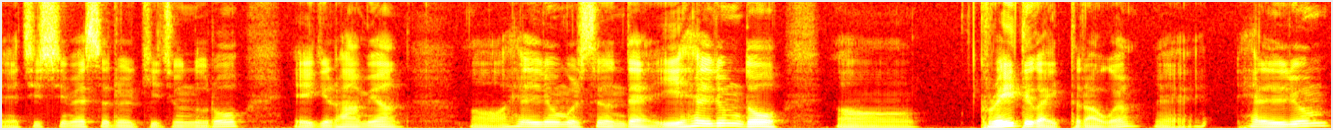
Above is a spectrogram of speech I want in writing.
예, GC 매스를 기준으로 얘기를 하면 어, 헬륨을 쓰는데 이 헬륨도 어, 그레이드가 있더라고요. 예, 헬륨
